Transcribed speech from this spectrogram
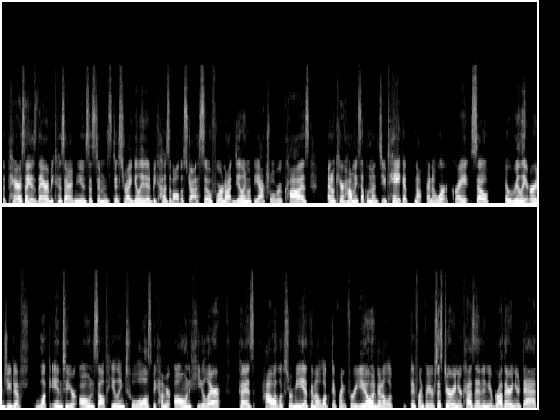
the parasite is there because our immune system is dysregulated because of all the stress. So if we're not dealing with the actual root cause, I don't care how many supplements you take, it's not going to work, right? So I really urge you to look into your own self healing tools, become your own healer, because how it looks for me is going to look different for you and going to look different for your sister and your cousin and your brother and your dad.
